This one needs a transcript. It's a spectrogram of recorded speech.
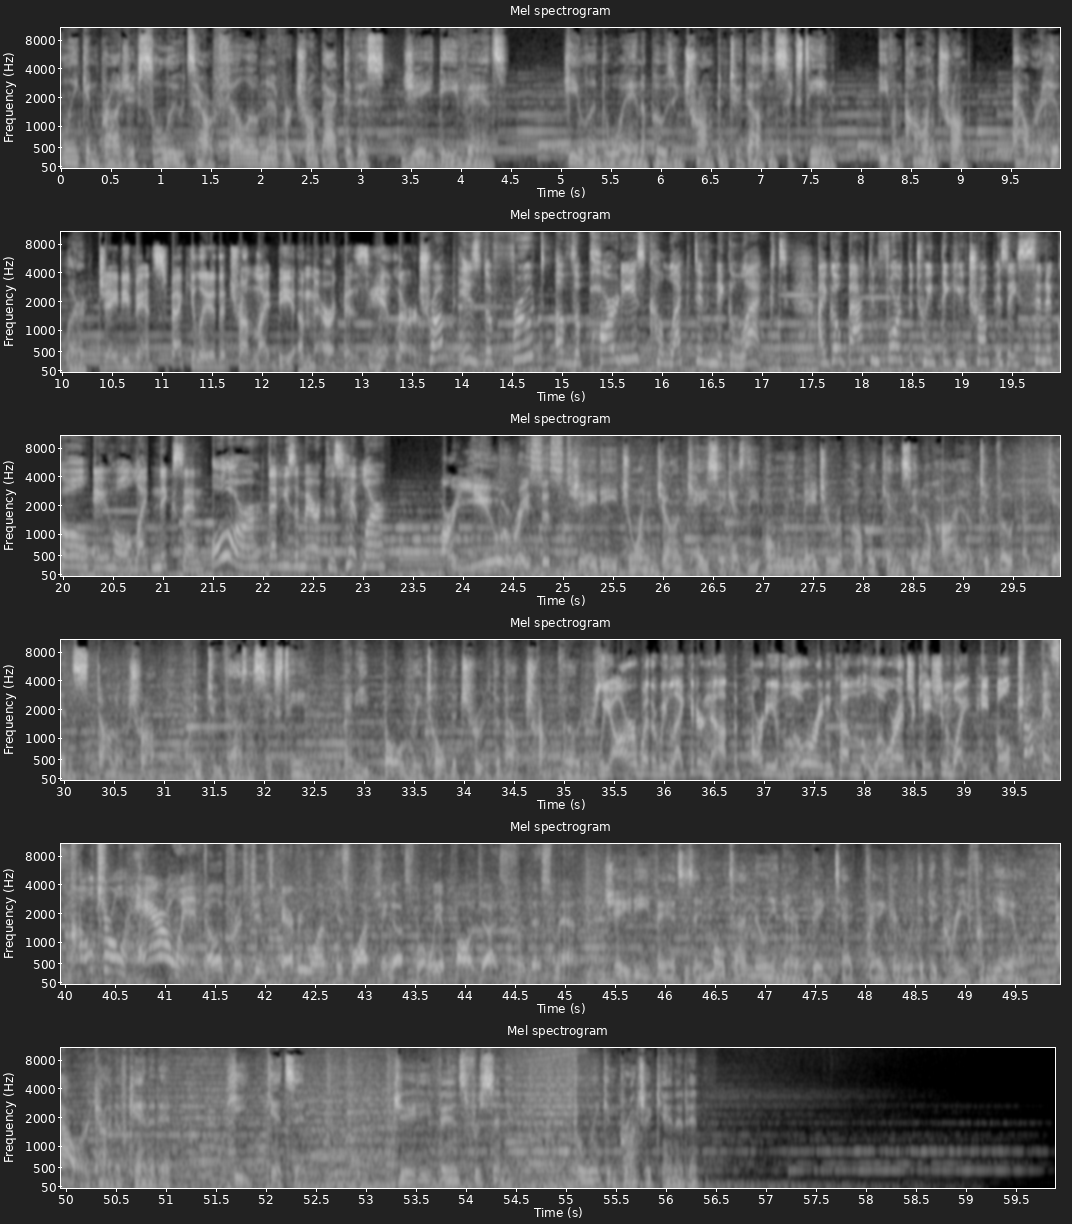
Lincoln Project salutes our fellow Never Trump activist, J.D. Vance. He led the way in opposing Trump in 2016, even calling Trump our Hitler. J.D. Vance speculated that Trump might be America's Hitler. Trump is the fruit of the party's collective neglect. I go back and forth between thinking Trump is a cynical a hole like Nixon or that he's America's Hitler are you a racist? JD joined John Kasich as the only major Republicans in Ohio to vote against Donald Trump in 2016, and he boldly told the truth about Trump voters. We are, whether we like it or not, the party of lower income, lower education white people. Trump is cultural heroin. Fellow Christians, everyone is watching us when we apologize for this man. JD Vance is a multimillionaire big tech banker with a degree from Yale, our kind of candidate. He gets it. J.D. Vance for Senate, the Lincoln Project candidate.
